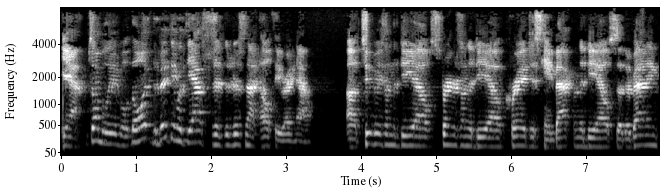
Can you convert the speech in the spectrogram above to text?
Yeah, it's unbelievable. The, only, the big thing with the Astros is they're just not healthy right now. Uh, Tuve's on the DL, Springer's on the DL, Correa just came back from the DL, so their batting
